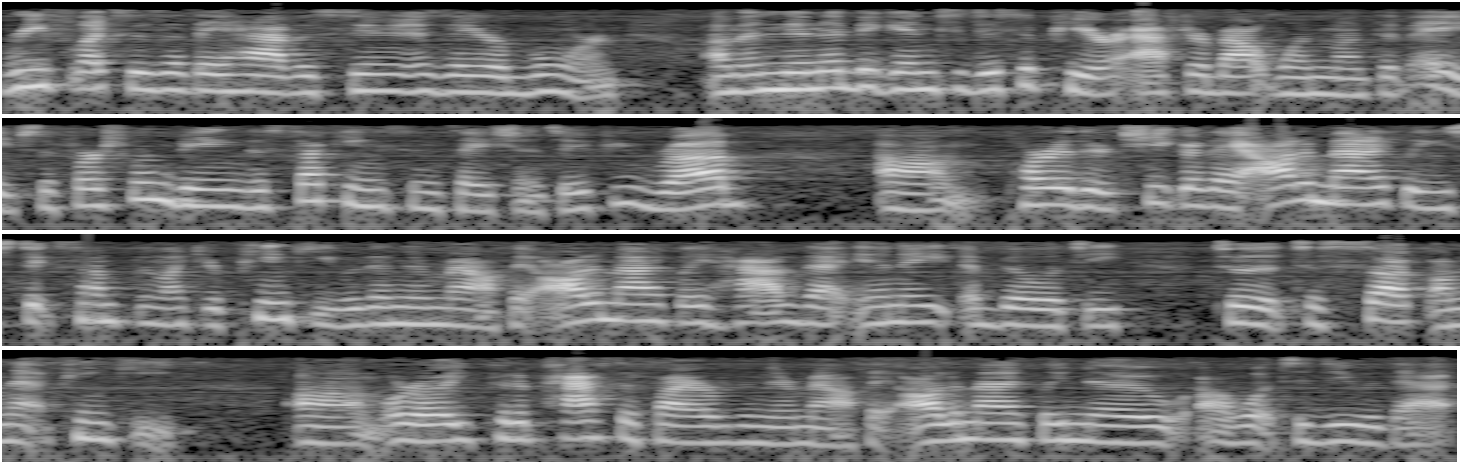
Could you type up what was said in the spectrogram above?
reflexes that they have as soon as they are born. Um, and then they begin to disappear after about one month of age. The first one being the sucking sensation. So if you rub um, part of their cheek or they automatically, you stick something like your pinky within their mouth, they automatically have that innate ability to, to suck on that pinky. Um, or you put a pacifier within their mouth, they automatically know uh, what to do with that.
